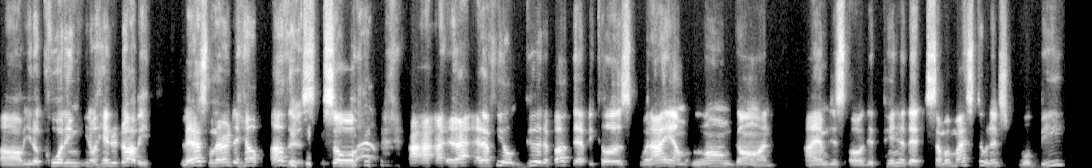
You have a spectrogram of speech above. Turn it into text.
Um, you know, quoting you know Henry Darby. Let us learn to help others. so, I, I, and I and I feel good about that because when I am long gone, I am just of the opinion that some of my students will be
